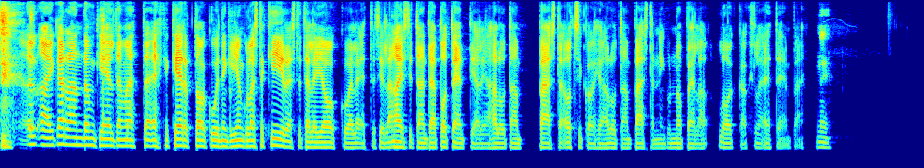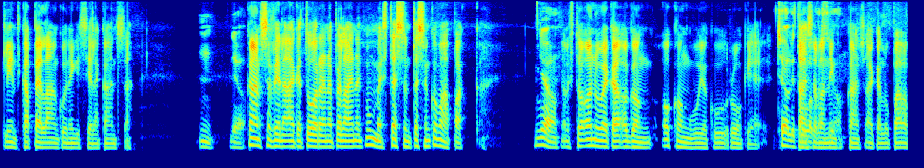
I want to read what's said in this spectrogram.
Aika random kieltämättä. Ehkä kertoo kuitenkin jonkunlaista kiireestä tälle joukkueelle, että siellä mm. aistitaan tämä potentiaali ja halutaan päästä otsikoihin ja halutaan päästä niin kuin nopeilla loikkauksilla eteenpäin. Niin. Clint Capella on kuitenkin siellä kanssa, Mm. Joo. kanssa vielä aika tuoreena pelaajana. Et mun mielestä tässä on, tässä on kovaa pakkaa. Joo, Olisi tuo Onueka Ogong, Okongwu joku ruukie. se oli Taisi tulokas, olla niin kuin kans aika lupaava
